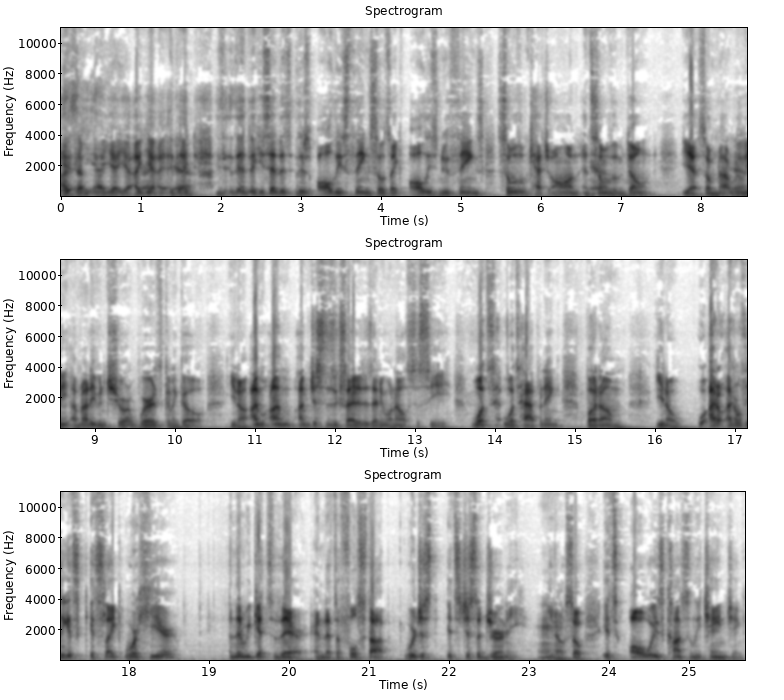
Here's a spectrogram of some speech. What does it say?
I, yeah, yeah, yeah, right? yeah. yeah. I, I, like you said, there's, there's all these things, so it's like all these new things. Some of them catch on, and yeah. some of them don't. Yeah, so I'm not yeah. really, I'm not even sure where it's gonna go. You know, I'm, I'm, I'm just as excited as anyone else to see what's, what's happening. But um, you know, I don't, I don't think it's, it's like we're here, and then we get to there, and that's a full stop. We're just, it's just a journey Mm-hmm. You know, so it's always constantly changing.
